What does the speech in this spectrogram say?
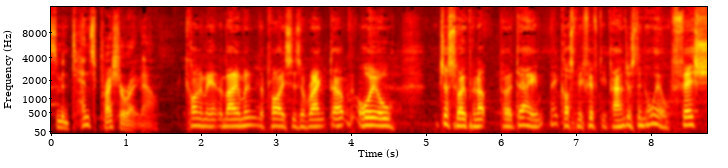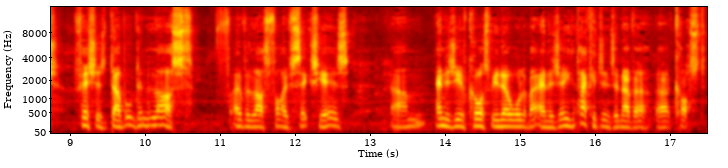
some intense pressure right now. Economy at the moment, the prices are ranked up. Oil, just to open up per day, it cost me £50 just in oil. Fish, fish has doubled in the last, over the last five, six years. Um, energy, of course, we know all about energy. Packaging is another uh, cost.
